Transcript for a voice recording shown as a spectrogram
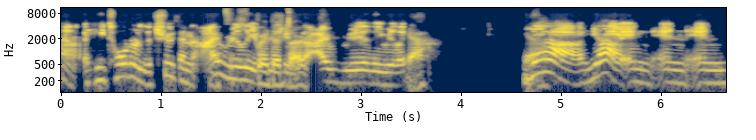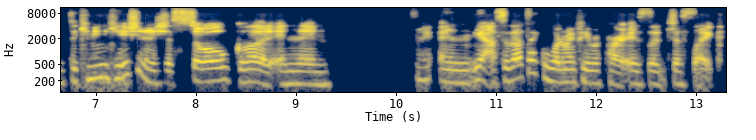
nah, he told her the truth. And That's I really appreciate that. I really, really, yeah. yeah. Yeah, yeah, and and and the communication is just so good. And then and yeah so that's like one of my favorite part is that just like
